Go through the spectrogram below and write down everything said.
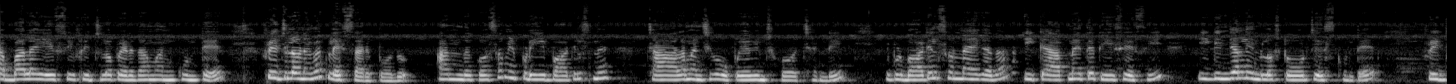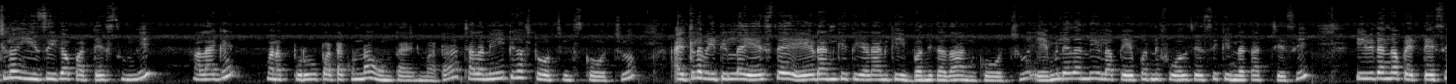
డబ్బాలో వేసి ఫ్రిడ్జ్లో పెడదాం అనుకుంటే ఫ్రిడ్జ్లోనేమో ప్లేస్ సరిపోదు. అందుకోసం ఇప్పుడు ఈ బాటిల్స్ని చాలా మంచిగా ఉపయోగించుకోవచ్చండి. ఇప్పుడు బాటిల్స్ ఉన్నాయి కదా ఈ క్యాప్ని అయితే తీసేసి ఈ గింజల్ని ఇందులో స్టోర్ చేసుకుంటే ఫ్రిడ్జ్లో ఈజీగా పట్టేస్తుంది. అలాగే మనకు పురుగు పట్టకుండా ఉంటాయన్నమాట. చాలా నీట్గా స్టోర్ చేసుకోవచ్చు. అయితే వీటిల్లో వేస్తే వేయడానికి తీయడానికి ఇబ్బంది కదా అనుకోవచ్చు. ఏమీ లేదండి ఇలా పేపర్ని ఫోల్డ్ చేసి కింద కట్ చేసి ఈ విధంగా పెట్టేసి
